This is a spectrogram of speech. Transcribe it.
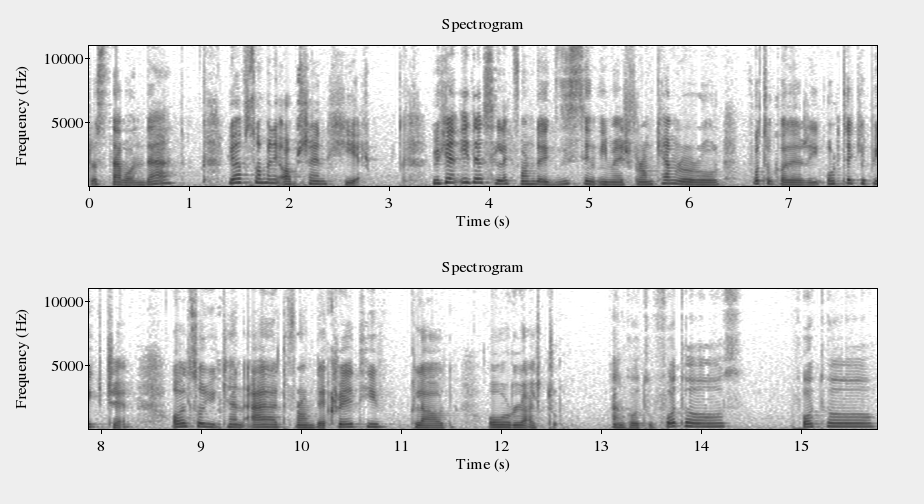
Just tap on that. You have so many options here. You can either select from the existing image from camera roll, photo gallery or take a picture. Also you can add from the Creative Cloud or Lightroom. And go to photos, photo,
